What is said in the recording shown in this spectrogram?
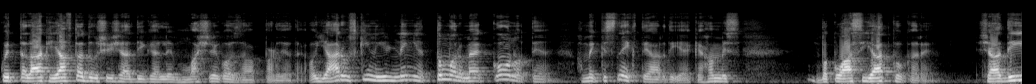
कोई तलाक याफ्ता दूसरी शादी कर ले, माशरे को अजाब पड़ जाता है। और यार उसकी नीड नहीं है। तुम और मैं कौन होते हैं? हमें किसने इख्तियार दिया है कि हम इस बकवासियात को करें? शादी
